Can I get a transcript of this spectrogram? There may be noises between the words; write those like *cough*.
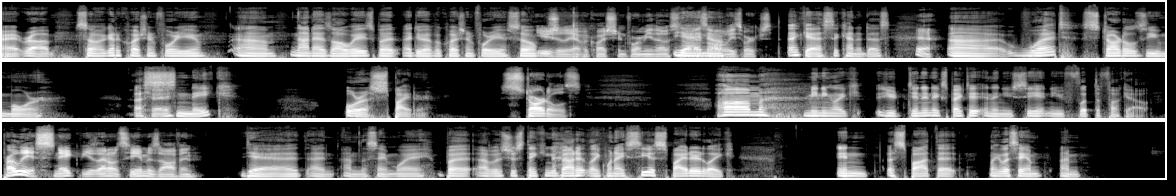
right, Rob. So I got a question for you. Um, not as always, but I do have a question for you. So You usually have a question for me though, so Yeah, I know. always works. I guess it kind of does. Yeah. Uh, what startles you more, a Okay. snake or a spider? Startles. Um, Meaning, like you didn't expect it, and then you see it, and you flip the fuck out. probably a snake because I don't see him as often. Yeah, I, I'm the same way. But I was just thinking about it. Like when I see a spider, like in a spot that, like, let's say I'm I'm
